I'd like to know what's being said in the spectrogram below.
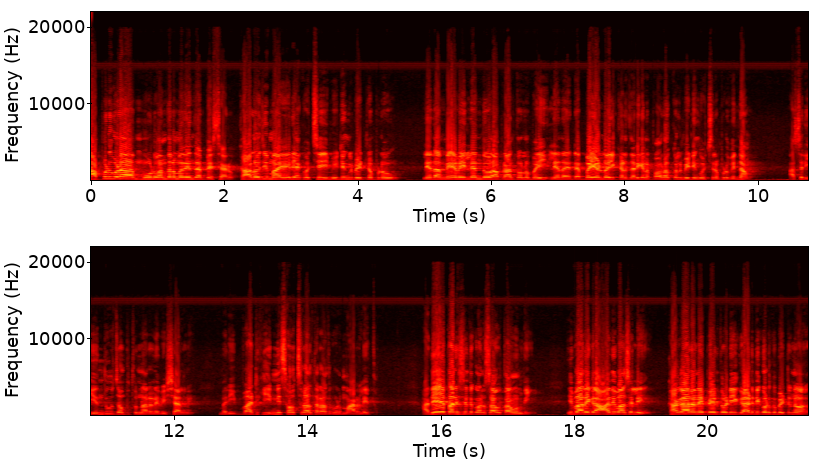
అప్పుడు కూడా మూడు వందల మందిని చంపేశారు. కాలోజీ మా ఏరియాకి వచ్చి మీటింగ్లు పెట్టినప్పుడు లేదా మేము ఇల్లెందు ఆ ప్రాంతంలో పోయి లేదా డెబ్బై ఏళ్ళలో ఇక్కడ జరిగిన పౌర హక్కుల మీటింగ్ వచ్చినప్పుడు విన్నాం. అసలు ఎందుకు చంపుతున్నారనే విషయాల్ని. మరి ఇవాటికి ఇన్ని సంవత్సరాల తర్వాత కూడా మారలేదు. అదే పరిస్థితి కొనసాగుతూ ఉంది. ఇవాళ ఆదివాసుల్ని కగార్ అనే పేరుతోటి గాడిది కొడుకు పెట్టిన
